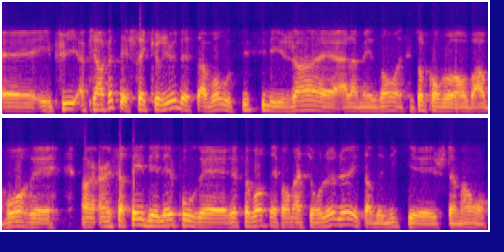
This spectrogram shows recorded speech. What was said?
euh, et puis, en fait, je serais curieux de savoir aussi si les gens euh, à la maison, c'est sûr qu'on va, on va avoir euh, un, certain délai pour euh, recevoir cette information-là, là, étant donné que justement,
